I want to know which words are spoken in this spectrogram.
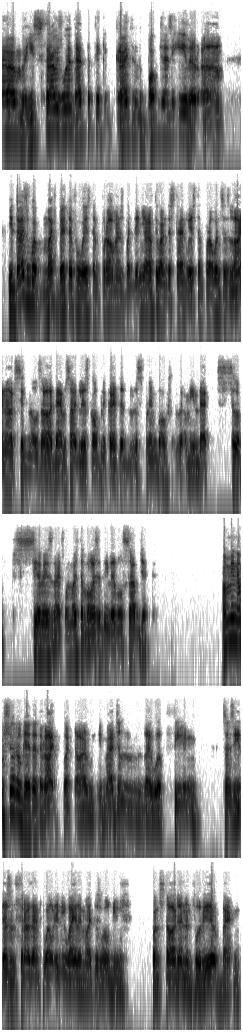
um, his throws weren't that particularly great in the Bok jersey either. Um, he does work much better for Western Province, but then you have to understand Western Province's line-out signals are damn sight less complicated than the Springboks. I mean, that's so serious. That's almost a varsity level subject. I mean, I'm sure he'll get it right, but I imagine they were feeling since he doesn't throw that well anyway, they might as well give Van Staden and Fourie bang,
